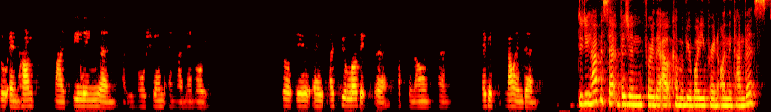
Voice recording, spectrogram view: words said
to enhance my feeling and my emotion and my memory. So it, I, I still love it uh, up to now and maybe now and then. Did you have a set vision for the outcome of your body print on the canvas?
